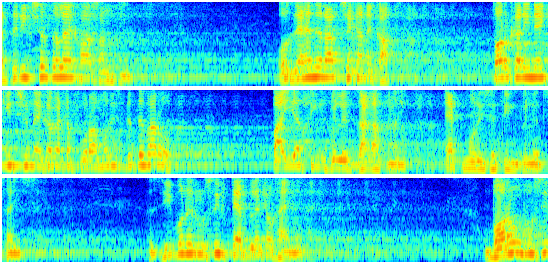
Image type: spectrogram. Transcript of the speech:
এসে রিক্সা চালায় খাওয়া শান্তি। ও যেখানে রাত সেখানে কাপ। তরকারি নেই, কিচ্ছু নেই কেউ একটা পোড়া মরিচ দিতে পারো? পাইয়া তিন প্লেট জাগাত নাই, এক মরিচে তিন প্লেট সাইজ। জীবনে রুচির ট্যাবলেটও খায় নাই। বরং রুচি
